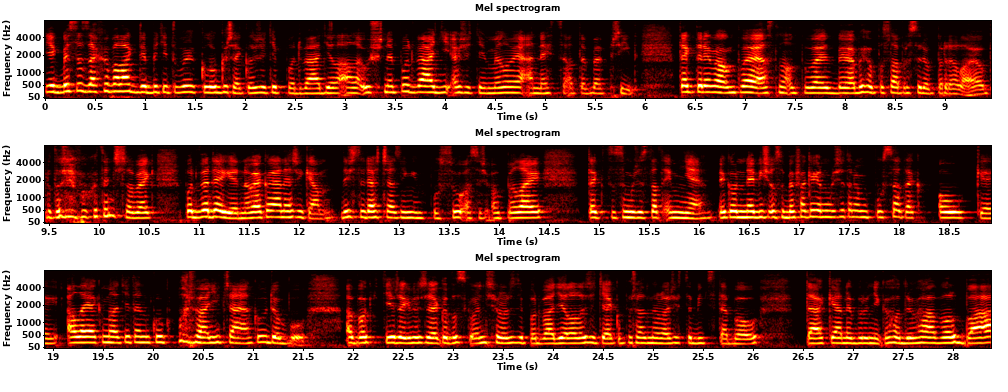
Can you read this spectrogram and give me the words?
Jak by se zachovala, kdyby ti tvůj kluk řekl, že tě podváděl, ale už nepodvádí a že tě miluje a nechce o tebe přijít? Tak tady mám úplně jasnou odpověď, by, abych ho poslala prostě do prdela, jo? Protože pokud ten člověk podvede jednou, jako já neříkám, když si dáš třeba s někým pusu a jsi opilej, tak to se může stát i mně. Jako nevíš o sobě, fakt jenom když je to jenom pusa, tak OK. Ale jakmile tě ten kluk podvádí třeba nějakou dobu a pak ti řekne, že jako to skončilo, že tě podváděl, ale že tě jako pořád miluje, že chce být s tebou, tak já nebudu někoho druhá volba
